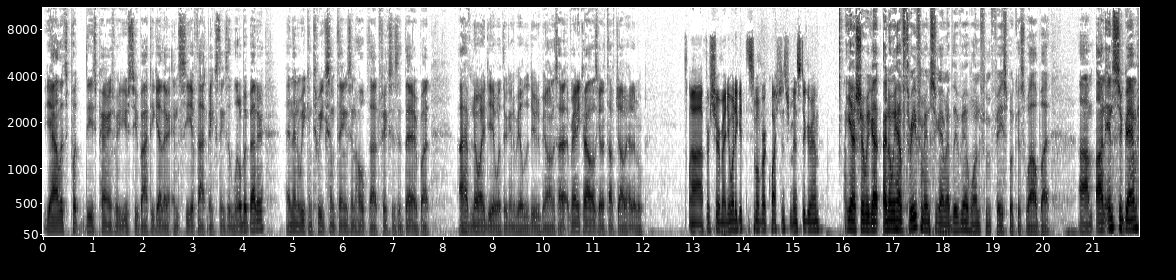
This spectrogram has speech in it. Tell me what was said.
yeah, let's put these pairings we're used to back together and see if that makes things a little bit better. And then we can tweak some things and hope that fixes it there. But I have no idea what they're going to be able to do. To be honest, I, Randy Carlyle's got a tough job ahead of him. Uh, for sure, man. You want to get to some of our questions from Instagram? Yeah, sure. We got. I know we have three from Instagram, and I believe we have one from Facebook as well. But um, on Instagram,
